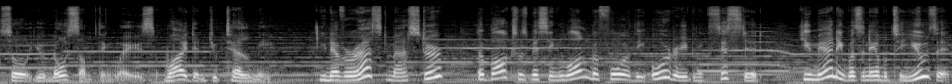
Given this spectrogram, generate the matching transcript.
So you know something, Wayzz. Why didn't you tell me? You never asked, Master. The box was missing long before the order even existed. Humanity wasn't able to use it.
